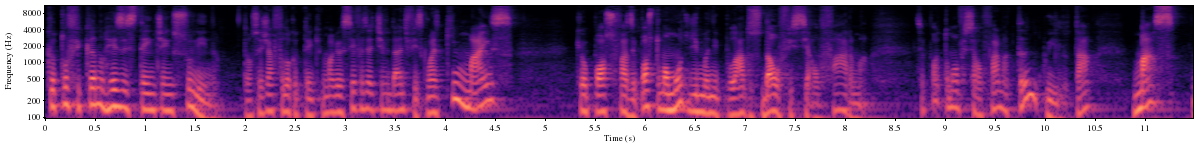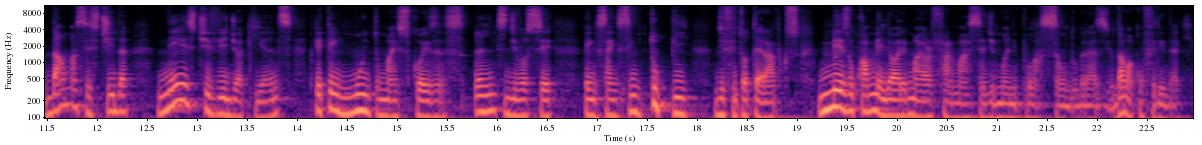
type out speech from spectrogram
que eu estou ficando resistente à insulina. Então você já falou que eu tenho que emagrecer e fazer atividade física, mas que mais que eu posso fazer? Posso tomar um monte de manipulados da Oficial Farma? Você pode tomar Oficial Farma tranquilo, tá? Mas dá uma assistida neste vídeo aqui antes, porque tem muito mais coisas antes de você pensar em se entupir de fitoterápicos, mesmo com a melhor e maior farmácia de manipulação do Brasil. Dá uma conferida aqui.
